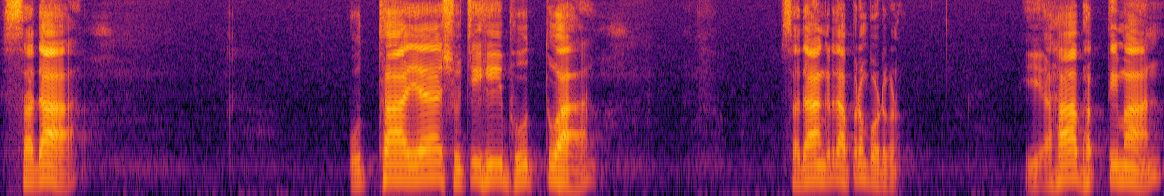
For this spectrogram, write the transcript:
சதா உத்தாய சுச்சிஹி பூத்வா. சதாங்கிறது அப்புறம் போட்டுக்கணும். யஹா பக்திமான்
